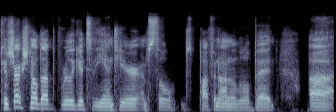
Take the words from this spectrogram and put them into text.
construction held up really good to the end here. I'm still puffing on a little bit. Uh,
